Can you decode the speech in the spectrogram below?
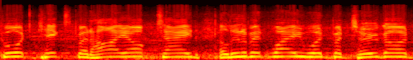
Court kicks, but High Octane a little bit wayward, but too good.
